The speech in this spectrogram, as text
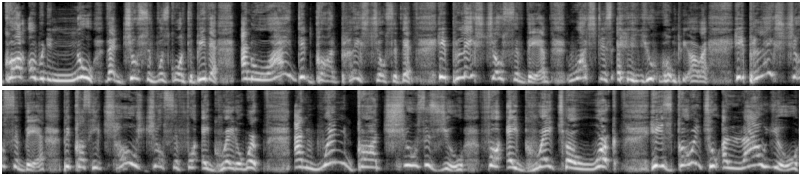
God already knew that Joseph was going to be there. And why did God place Joseph there? He placed Joseph there. Watch this, and you gonna be all right. He placed Joseph there because he chose Joseph for a greater work. And when God chooses you for a greater work, He's going to allow you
